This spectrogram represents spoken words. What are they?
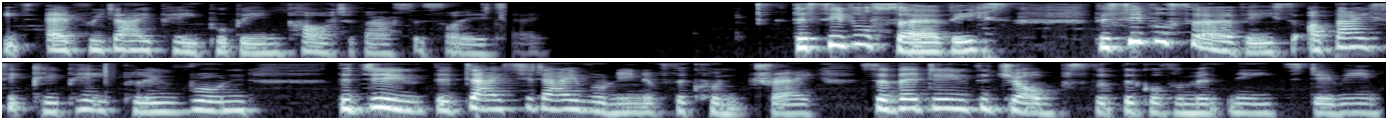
it's everyday people being part of our society. The civil service. The civil service are basically people who run they do the day-to-day running of the country. So they do the jobs that the government needs doing.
